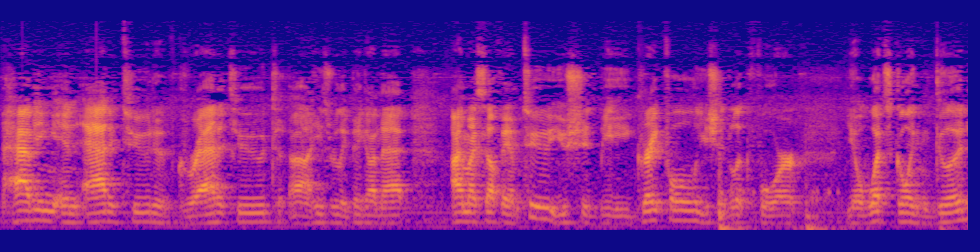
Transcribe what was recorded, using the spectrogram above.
having an attitude of gratitude. Uh, he's really big on that. I myself am too. You should be grateful. You should look for, you know, what's going good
